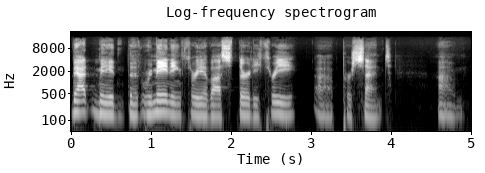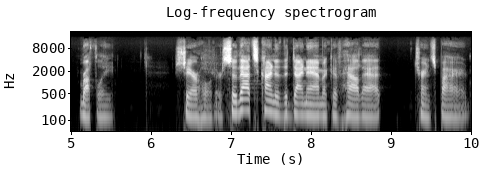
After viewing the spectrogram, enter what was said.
that made the remaining three of us 33 uh, percent, um, roughly, shareholders. So that's kind of the dynamic of how that transpired.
